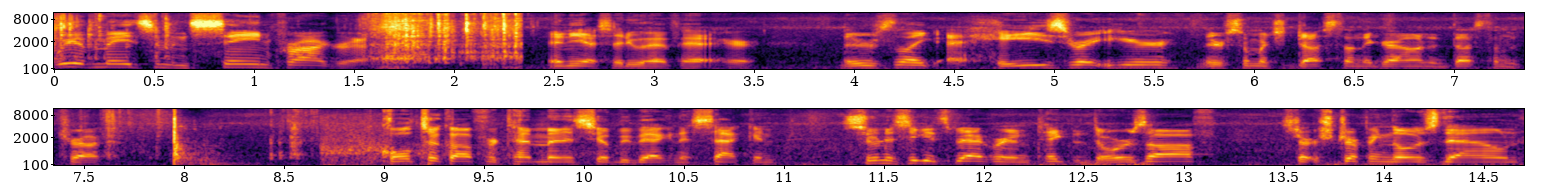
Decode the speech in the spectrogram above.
We have made some insane progress. And yes, I do have hat hair. There's like a haze right here. There's so much dust on the ground and dust on the truck. Cole took off for 10 minutes. He'll be back in a second. As soon as he gets back, we're gonna take the doors off, start stripping those down.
